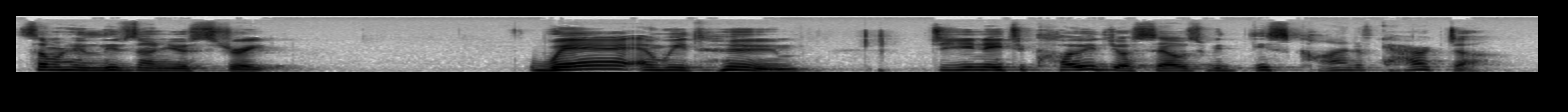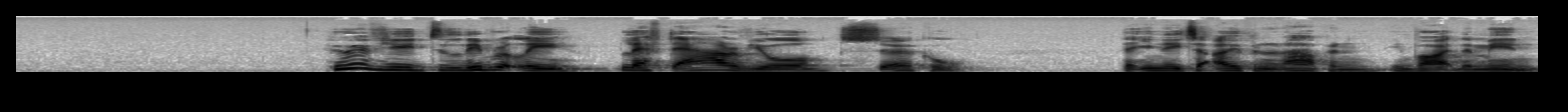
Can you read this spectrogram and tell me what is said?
someone who lives on your street. Where and with whom do you need to clothe yourselves with this kind of character? Who have you deliberately left out of your circle that you need to open it up and invite them in?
